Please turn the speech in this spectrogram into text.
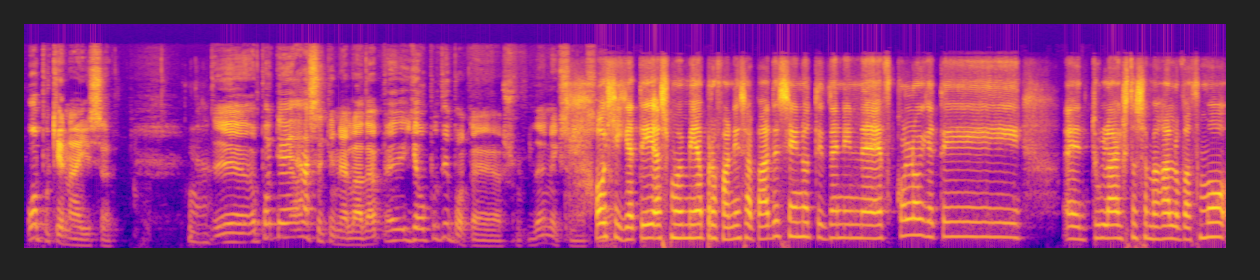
όπου και να είσαι. ναι. Ε, οπότε άσε την Ελλάδα, ε, για οπουδήποτε, ας πούμε. Δεν έχει σημασία. Όχι, γιατί ας πούμε μια προφανής απάντηση είναι ότι δεν είναι εύκολο, γιατί ε, τουλάχιστον σε μεγάλο βαθμό,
